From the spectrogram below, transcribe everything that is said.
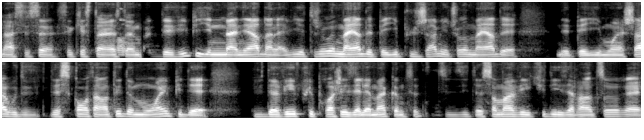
Ah, c'est ça. C'est que c'est un, un, mode de vie, puis il y a une manière dans la vie. Il y a toujours une manière de payer plus cher, mais il y a toujours une manière de, de payer moins cher ou de, de, se contenter de moins, puis de, de vivre plus proche des éléments comme ça. Tu dis, tu as sûrement vécu des aventures euh,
